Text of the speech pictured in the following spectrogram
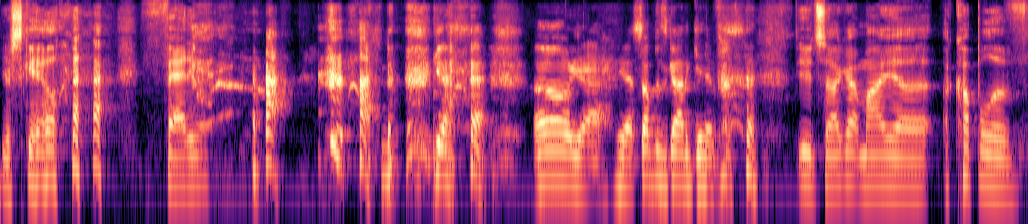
your scale. Fatty. yeah. Oh yeah. Yeah. Something's got to give. Dude, so I got my uh, a couple of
